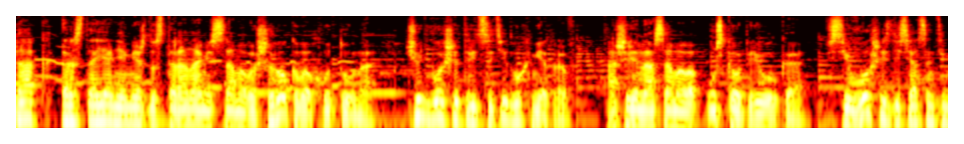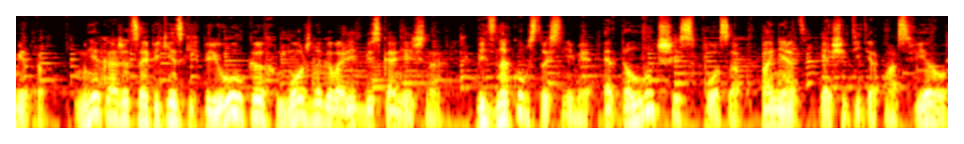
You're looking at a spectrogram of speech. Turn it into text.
Так, расстояние между сторонами самого широкого хутуна чуть больше 32 метров, а ширина самого узкого переулка всего 60 сантиметров. Мне кажется, о пекинских переулках можно говорить бесконечно, ведь знакомство с ними – это лучший способ понять и ощутить атмосферу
